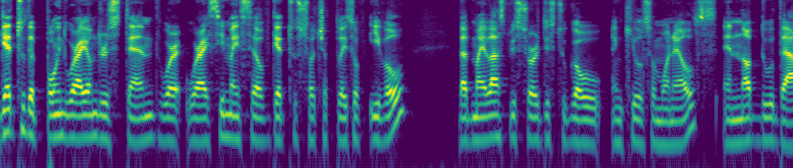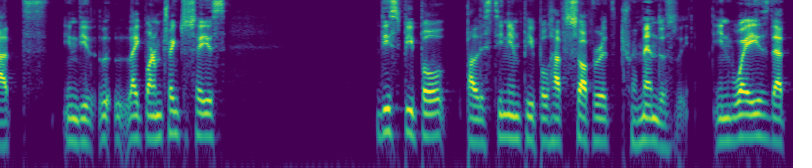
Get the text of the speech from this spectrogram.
get to the point where I understand where where I see myself get to such a place of evil that my last resort is to go and kill someone else and not do that in the like what I'm trying to say is these people Palestinian people have suffered tremendously in ways that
